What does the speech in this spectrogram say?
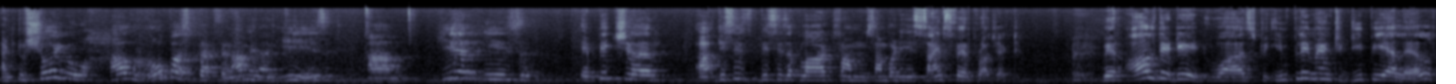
And to show you how robust that phenomenon is, um, here is a picture. Uh, this, is, this is a plot from somebody's science fair project, where all they did was to implement DPLL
